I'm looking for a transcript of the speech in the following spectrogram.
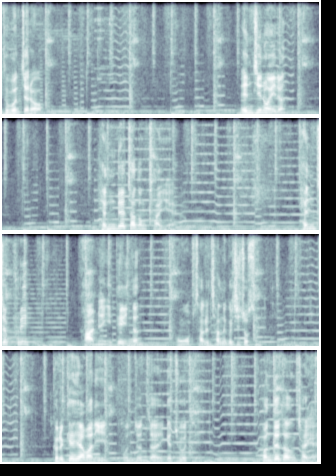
두 번째로 엔진 오일은 현대자동차에 핸즈프리 가맹이 되어 있는 공업사를 찾는 것이 좋습니다. 그렇게 해야만이 운전자에게 주어진 현대자동차의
